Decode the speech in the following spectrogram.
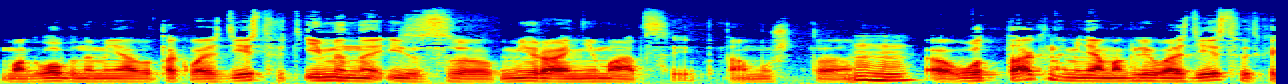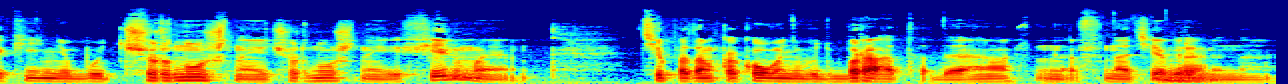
могло бы на меня вот так воздействовать именно из э, мира анимации, потому что э, вот так на меня могли воздействовать какие-нибудь чернушные, чернушные фильмы, типа там какого-нибудь брата, да, на, на те Да. времена.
